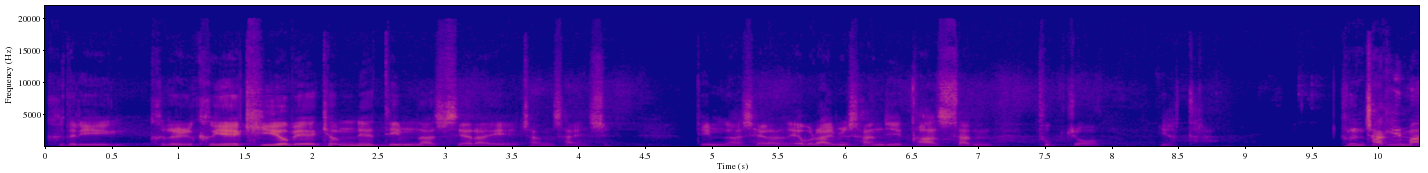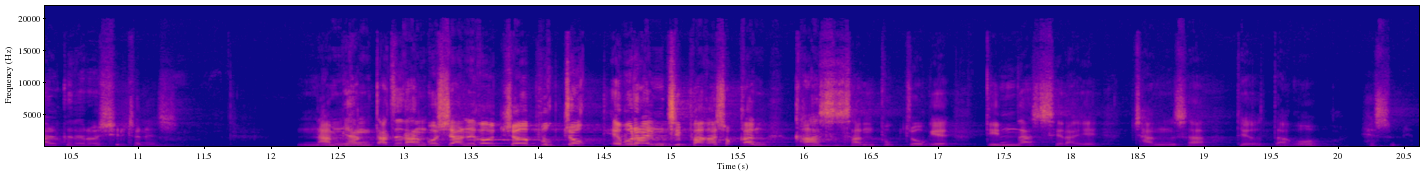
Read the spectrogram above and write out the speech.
그들이 그를 그의 기업의 경내 딥나세라에 장사했으니 딥나세라는 에브라임 산지 가산 북쪽이었더라. 그는 자기 말 그대로 실천했어. 남향 따뜻한 곳이 아니고 저 북쪽 에브라임 지파가 속한 가스산 북쪽의 딥나세라에 장사되었다고 했습니다.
